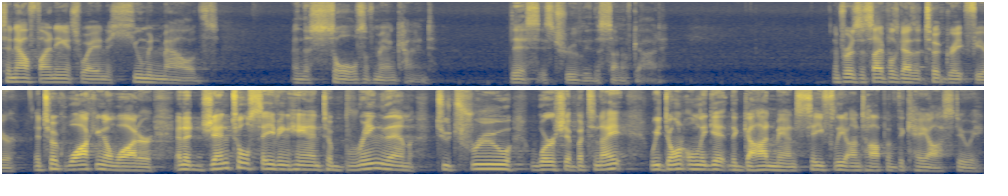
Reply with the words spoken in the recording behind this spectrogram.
to now finding its way into human mouths and the souls of mankind. This is truly the Son of God. And for his disciples, guys, it took great fear. It took walking on water and a gentle saving hand to bring them to true worship. But tonight, we don't only get the God man safely on top of the chaos, do we?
